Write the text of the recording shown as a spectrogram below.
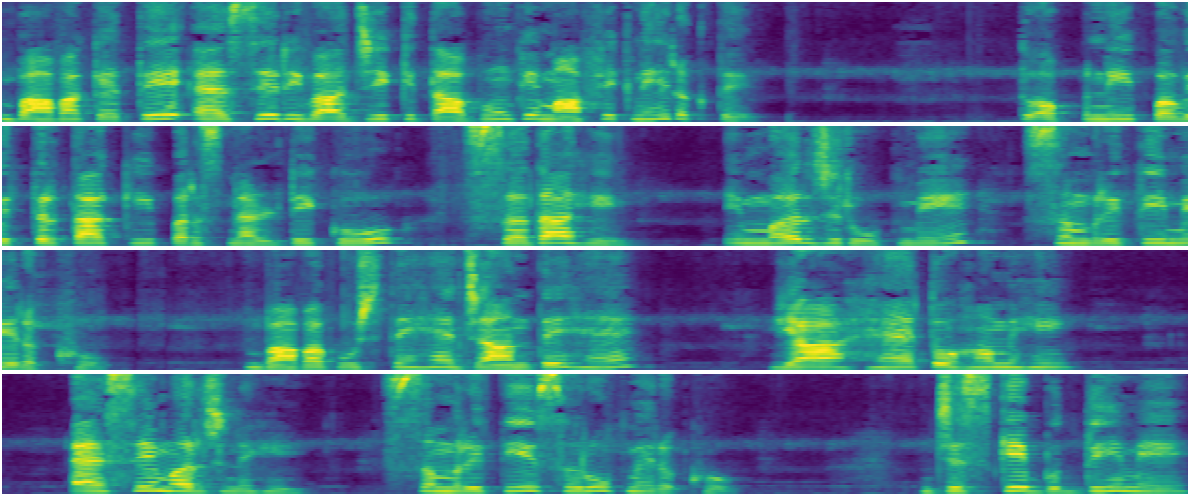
बाबा कहते, ऐसे रिवाजी किताबों के माफिक नहीं रखते। तो अपनी पवित्रता की पर्सनैलिटी को सदा ही इमर्ज रूप में स्मृति में रखो। बाबा पूछते हैं, जानते हैं या हैं तो हम ही। ऐसे मर्ज नहीं, स्मृति स्वरूप में रखो। जिसके बुद्धि में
